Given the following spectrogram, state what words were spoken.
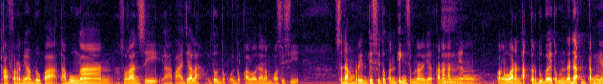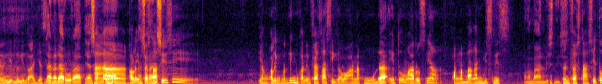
covernya berupa tabungan asuransi ya apa aja lah. Itu untuk untuk kalau dalam posisi sedang merintis itu penting sebenarnya. Karena kan yang pengeluaran tak terduga itu mendadak datangnya gitu gitu aja sih. Dana daruratnya sama Ah, kalau asuransi. investasi sih yang paling penting bukan investasi. Kalau anak muda itu harusnya pengembangan bisnis. Pengembangan bisnis. Investasi itu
